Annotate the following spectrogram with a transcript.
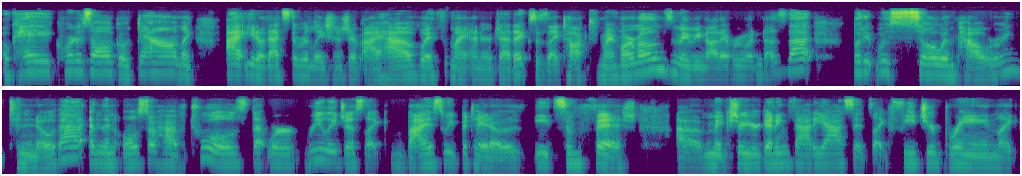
okay, cortisol go down. Like I, you know, that's the relationship I have with my energetics as I talk to my hormones. Maybe not everyone does that, but it was so empowering to know that and then also have tools that were really just like buy sweet potatoes eat some fish uh, make sure you're getting fatty acids like feed your brain like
